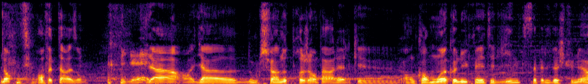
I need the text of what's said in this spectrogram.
Non, en fait, t'as raison. Il y a, il y a- donc je fais un autre projet en parallèle qui est encore moins connu que Maïté Levine, qui s'appelle Dash Tuner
